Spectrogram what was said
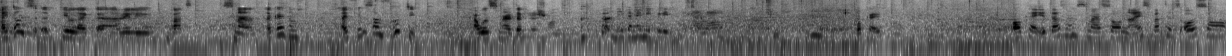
I don't uh, feel like a really bad smell. Okay, don't. I feel some fruity. I will smell the fresh one. นี่จะไม่มีกลิ่นนะคะว่า Okay. Okay, it doesn't smell so nice, but it's also.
